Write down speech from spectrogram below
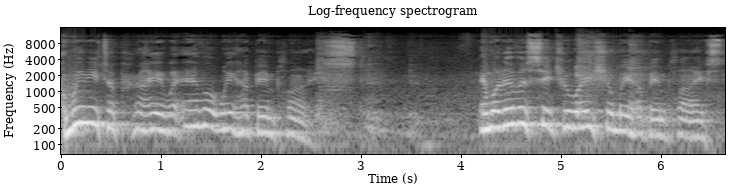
And we need to pray wherever we have been placed, in whatever situation we have been placed,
